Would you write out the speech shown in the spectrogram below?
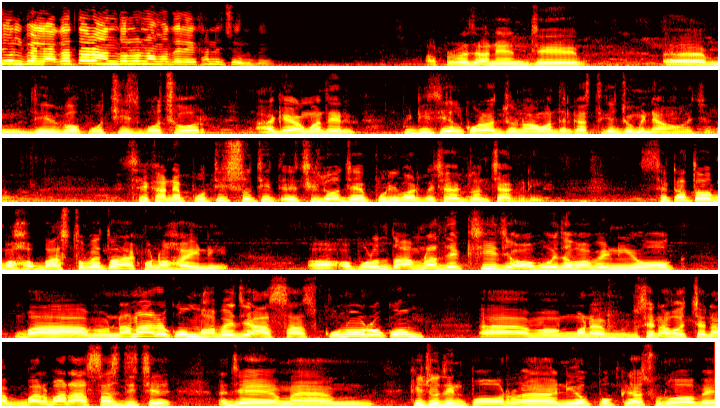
চলবে লাগাতার আন্দোলন আমাদের এখানে চলবে। আপনারা জানেন যে দীর্ঘ পঁচিশ বছর আগে আমাদের পিডিসিএল করার জন্য আমাদের কাছ থেকে জমি নেওয়া হয়েছিল। সেখানে প্রতিশ্রুতি ছিল যে পরিবার পেছু একজন চাকরি। সেটা তো বাস্তবে তো এখনও হয়নি। অপরন্তু আমরা দেখছি যে অবৈধভাবে নিয়োগ বা নানা রকমভাবে যে আশ্বাস, কোনো রকম মানে সেটা হচ্ছে না। বারবার আশ্বাস দিচ্ছে যে কিছুদিন পর নিয়োগ প্রক্রিয়া শুরু হবে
